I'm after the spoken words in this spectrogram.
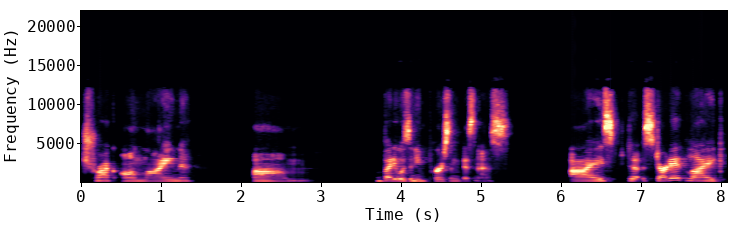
track online, um, but it was an in person business. I st- started like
